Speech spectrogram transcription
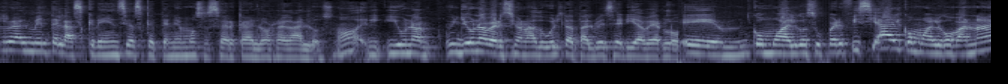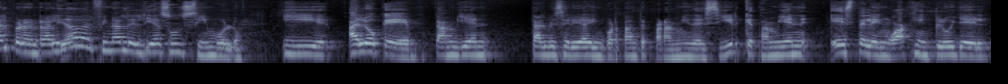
realmente las creencias que tenemos acerca de los regalos, ¿no? Y una, y una versión adulta tal vez sería verlo eh, como algo superficial, como algo banal, pero en realidad al final del día es un símbolo. Y algo que también tal vez sería importante para mí decir, que también este lenguaje incluye el,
